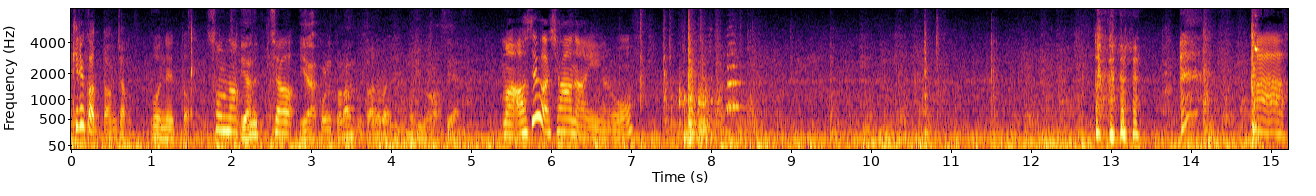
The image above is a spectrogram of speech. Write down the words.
きれかったんじゃんボンネット。そんないやむっちゃ。いやこれトランクとあればいい。無理の汗やなまあ汗はしゃあないんやろ？ああ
